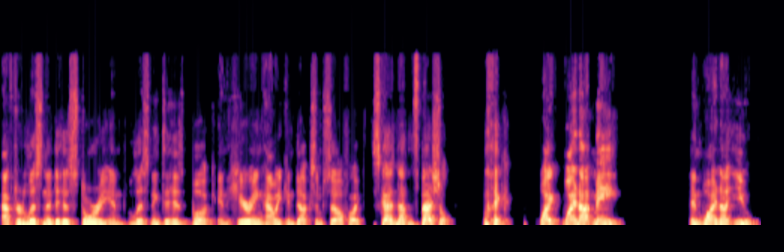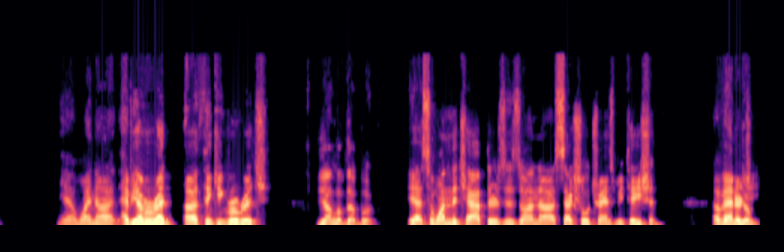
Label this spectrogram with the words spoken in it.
after listening to his story and listening to his book and hearing how he conducts himself. Like, this guy's nothing special. Like, why why not me? And why not you? Yeah, why not? Have you ever read uh, Think and Grow Rich? Yeah, I love that book. Yeah, so one of the chapters is on uh, sexual transmutation of energy. Yep.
